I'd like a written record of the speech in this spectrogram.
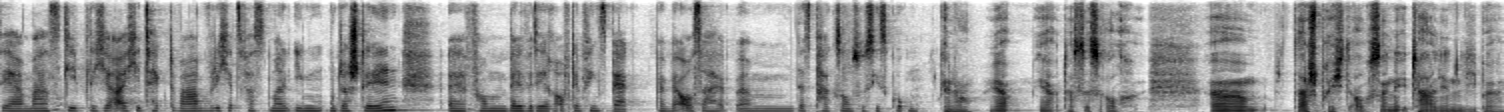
der maßgebliche Architekt war, würde ich jetzt fast mal ihm unterstellen, äh, vom Belvedere auf dem Pfingstberg, wenn wir außerhalb ähm, des Parc Sanssoucis gucken. Genau, ja, ja, das ist auch, ähm, da spricht auch seine Italienliebe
